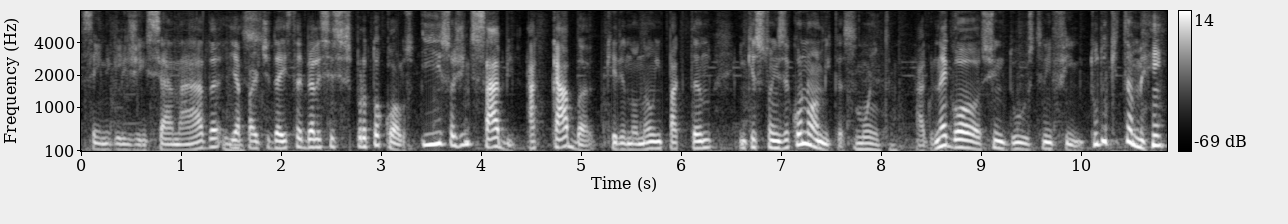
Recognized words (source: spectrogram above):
sem negligenciar nada, isso. e a partir daí estabelecer esses protocolos. E isso a gente sabe, acaba, querendo ou não, impactando em questões econômicas. Muito. Agronegócio, indústria, enfim, tudo que também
